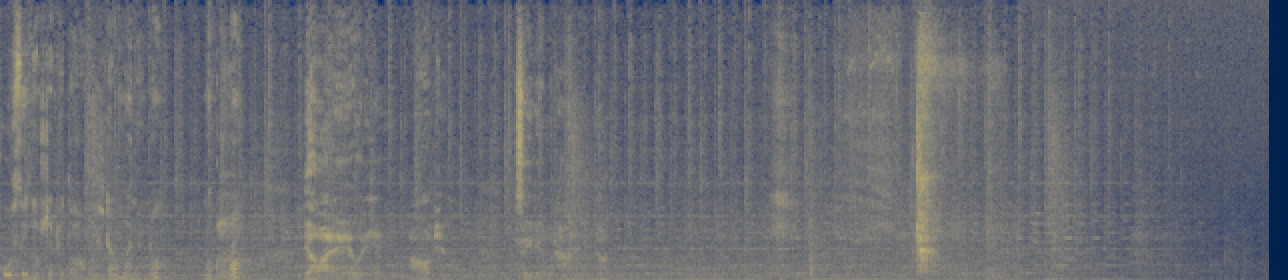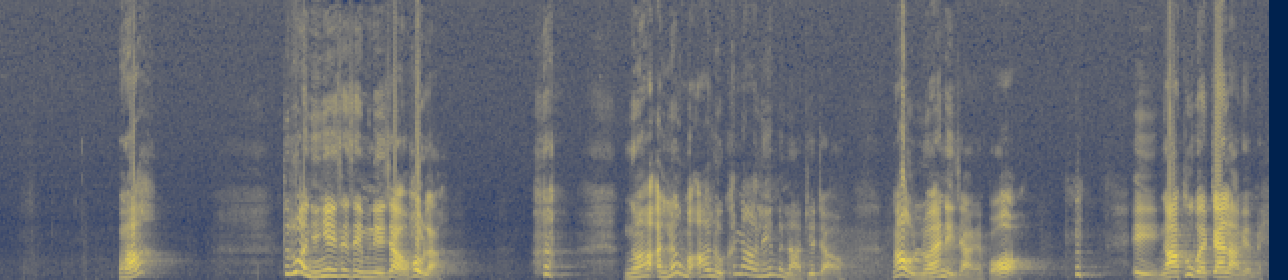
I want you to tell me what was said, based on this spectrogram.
ကိုစိတ်နှောက်ယှက်ဖြစ်သွားဝရီတောင်းမှန်တယ်နော်နော်ကောနော်ရပါတယ်ဝရီဘာမှမဖြစ်ဘူးစိတ်ထဲမှာထားတယ်နော်ဘာသူတို့ကငြိမ်ငြိမ်စိတ်စိတ်မနေကြအောင်ဟုတ်လားဟမ်ငါအလောက်မအားလို့ခဏလေးမလာပြစ်တာအောင်ငါ့ကိုလွမ်းနေကြတယ်ပေါ့ဟမ်အေးငါအခုပဲတန်းလာခဲ့မယ်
